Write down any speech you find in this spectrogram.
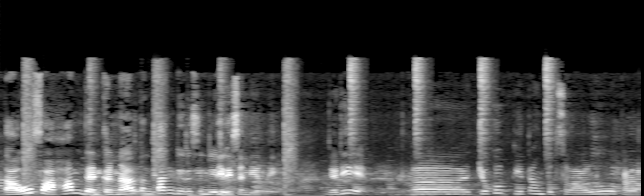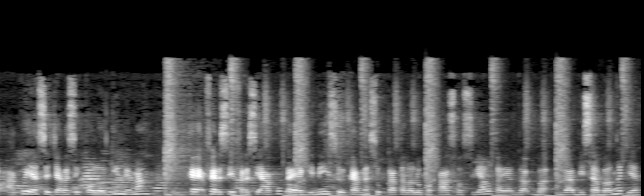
tahu paham dan, Dan kenal, kenal tentang diri sendiri diri sendiri. Jadi eh, cukup kita untuk selalu kalau aku ya secara psikologi memang kayak versi-versi aku kayak gini karena suka terlalu peka sosial kayak gak, gak bisa banget ya.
